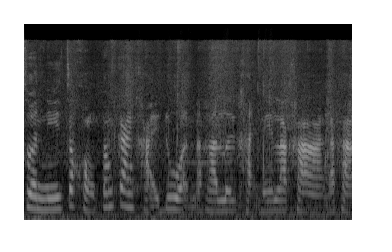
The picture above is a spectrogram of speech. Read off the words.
ส่วนนี้เจ้าของต้องการขายด่วนนะคะ เลยขายในราคานะคะ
